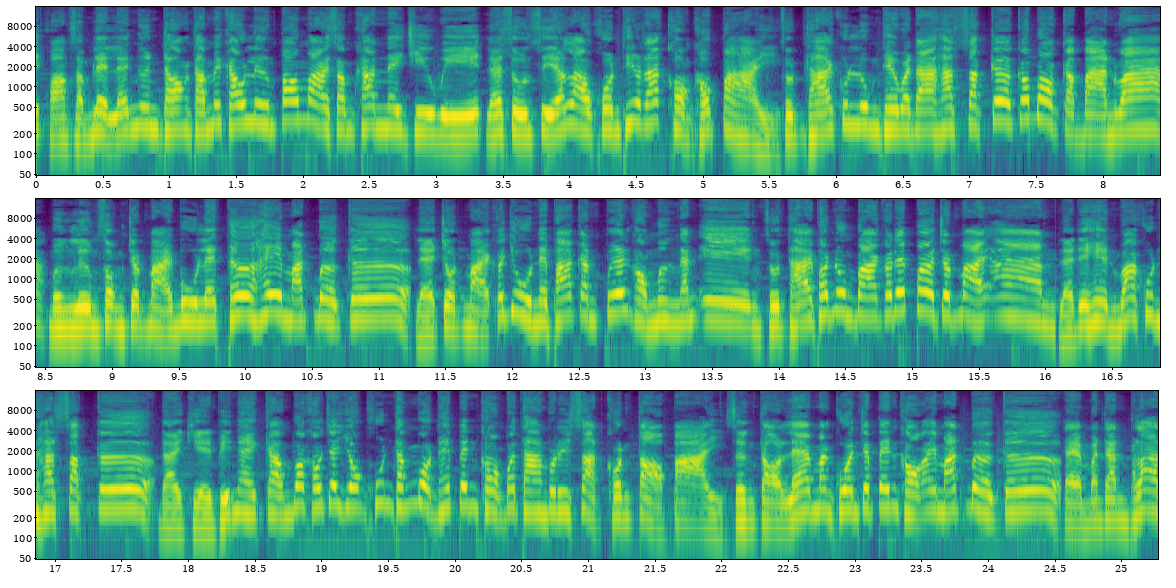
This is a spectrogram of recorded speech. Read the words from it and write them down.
ต ความสำเร็จและเงินทองทำให้เขาลืมเป้าหมายสำคัญในชีวิต และสูญเสียเหล่าคนที่รักของเขาไป สุดท้ายคุณลุงเทวดาฮัตซักเกอร์ก็บอกกับบานว่ามึงลืมส่งจดหมายบูเลตเตอร์ให้มัดเบอร์เกอร์ และจดหมายก็อยู่ในผ้ากันเปื้อนของมึงนั่นเอง สุดท้ายพ่อนุ่มบานก็ได้เปิดจดหมายอ่าน และได้เห็นว่าคุณฮัตซักเกอร์ได้เขียนพินัยกรรมว่าเขาจะยกหุ้นทั้งหมดให้เป็นของประธานบริษัทคนต่อไป ซึ่งตอนแรกมันควรจะเป็นของไอ้มัดเบอร์เกอร์ แต่มันดันพลาด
